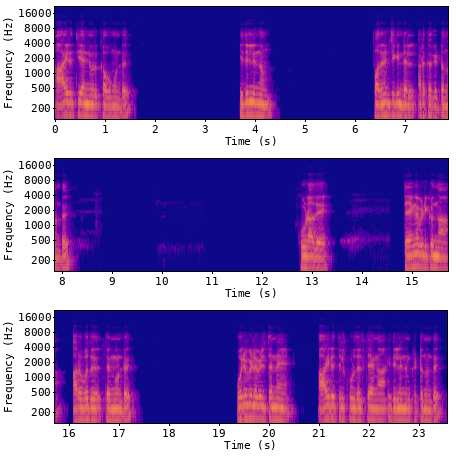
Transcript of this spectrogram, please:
ആയിരത്തി അഞ്ഞൂറ് കവുമുണ്ട് ഇതിൽ നിന്നും പതിനഞ്ച് കിൻഡൽ അടക്ക കിട്ടുന്നുണ്ട്. കൂടാതെ തേങ്ങ പിടിക്കുന്ന അറുപത് തെങ്ങുണ്ട്. ഒരു വിളവിൽ തന്നെ ആയിരത്തിൽ കൂടുതൽ തേങ്ങ ഇതിൽ നിന്നും കിട്ടുന്നുണ്ട്.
